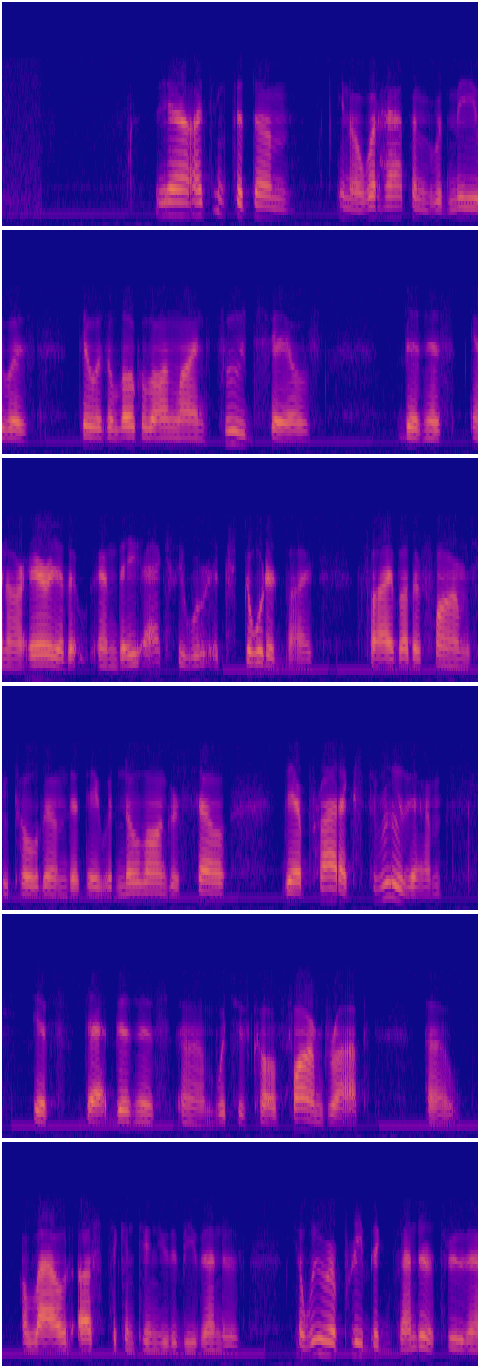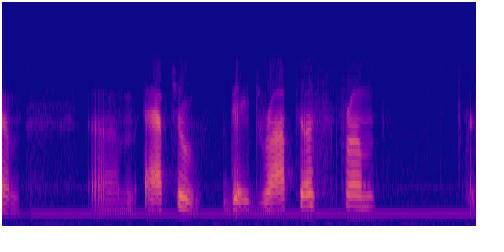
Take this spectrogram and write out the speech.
Yeah, I think that um, you know, what happened with me was there was a local online food sales business in our area that and they actually were extorted by five other farms who told them that they would no longer sell their products through them if that business, um, which is called Farm Drop, uh, allowed us to continue to be vendors. You know, we were a pretty big vendor through them. Um, after they dropped us from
